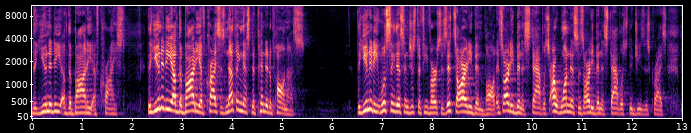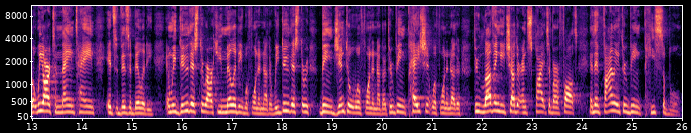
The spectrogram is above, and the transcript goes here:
the unity of the body of Christ. The unity of the body of Christ is nothing that's dependent upon us. The unity, we'll see this in just a few verses. It's already been bought, it's already been established. Our oneness has already been established through Jesus Christ. But we are to maintain its visibility. And we do this through our humility with one another. We do this through being gentle with one another, through being patient with one another, through loving each other in spite of our faults, and then finally through being peaceable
